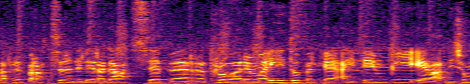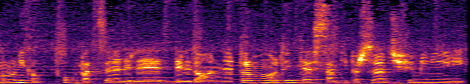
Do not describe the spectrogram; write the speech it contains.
la preparazione delle ragazze per trovare marito perché ai tempi era diciamo l'unica occupazione delle, delle, donne. Trovo molto interessanti i personaggi femminili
